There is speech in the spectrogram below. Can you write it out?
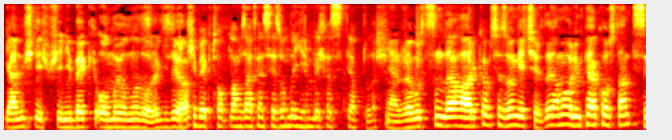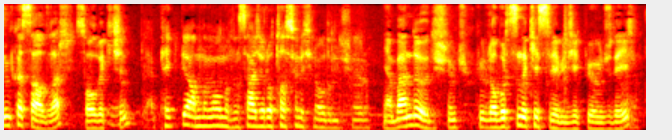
gelmiş geçmiş en iyi bek olma yoluna doğru gidiyor. İki bek toplam zaten sezonda 25 asist yaptılar. Yani Robertson da harika bir sezon geçirdi ama Olympiakos'tan Tsimikas aldılar sol bek için. Yani pek bir anlamı olmadığını sadece rotasyon için olduğunu düşünüyorum. Yani ben de öyle düşünüyorum çünkü Robertson da kesilebilecek bir oyuncu değil. Evet.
